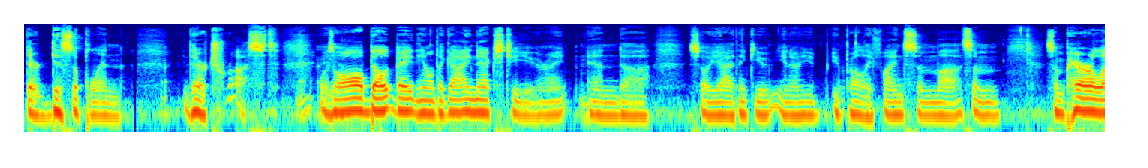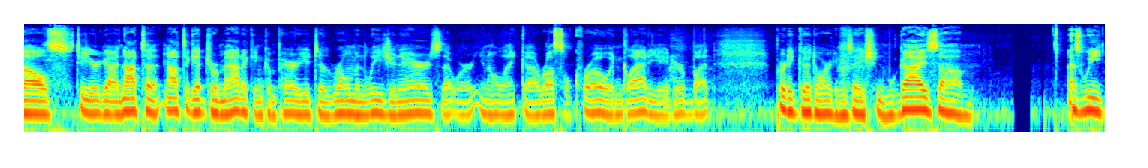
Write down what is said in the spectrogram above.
their discipline, their trust was all built by you know the guy next to you, right? And uh, so yeah, I think you you know you'd, you'd probably find some uh, some some parallels to your guy. Not to not to get dramatic and compare you to Roman legionnaires that were you know like uh, Russell Crowe and Gladiator, but pretty good organization. Well, guys, um, as we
